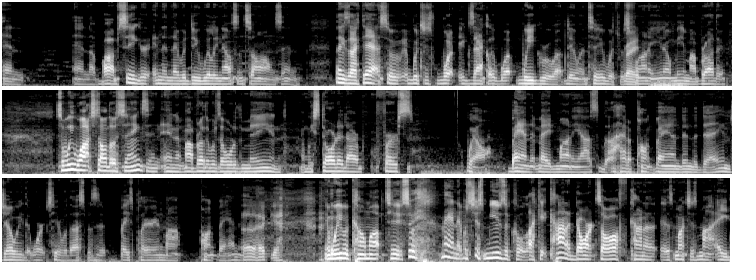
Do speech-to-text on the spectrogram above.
and and uh, Bob Seger, and then they would do Willie Nelson songs and things like that. So which is what exactly what we grew up doing too, which was Right. funny. You know, me and my brother. So we watched all those things, and, and my brother was older than me, and, and we started our first, well, band that made money. I, I had a punk band in the day, and Joey that works here with us was a bass player in my punk band. And, Oh, heck yeah. and we would come up to so man it was just musical like it kind of darts off kind of as much as my add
